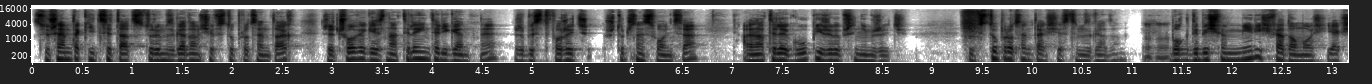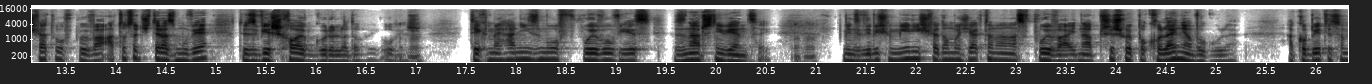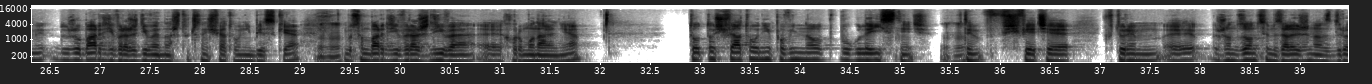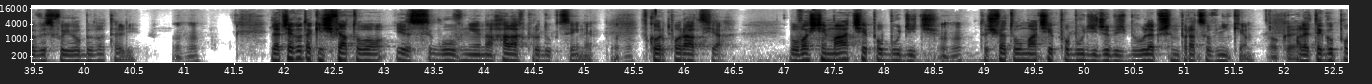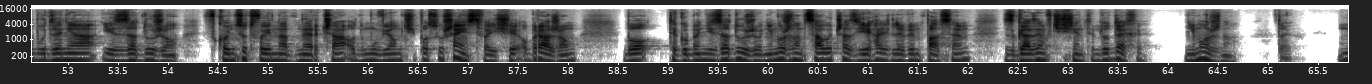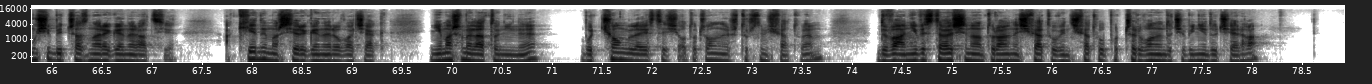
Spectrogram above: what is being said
Słyszałem taki cytat, z którym zgadzam się w 100%, że człowiek jest na tyle inteligentny, żeby stworzyć sztuczne słońce, ale na tyle głupi, żeby przy nim żyć. I w 100% się z tym zgadzam. Bo gdybyśmy mieli świadomość, jak światło wpływa, a to, co ci teraz mówię, to jest wierzchołek góry lodowej, uwierz. Tych mechanizmów, wpływów jest znacznie więcej. Więc gdybyśmy mieli świadomość, jak to na nas wpływa i na przyszłe pokolenia w ogóle, a kobiety są dużo bardziej wrażliwe na sztuczne światło niebieskie, bo są bardziej wrażliwe e, hormonalnie, to to światło nie powinno w ogóle istnieć w tym w świecie, w którym e, rządzącym zależy na zdrowiu swoich obywateli. Dlaczego takie światło jest głównie na halach produkcyjnych, w korporacjach? Bo właśnie macie pobudzić. To światło macie pobudzić, żebyś był lepszym pracownikiem. Okej. Ale tego pobudzenia jest za dużo. W końcu twoje nadnercza odmówią ci posłuszeństwa i się obrażą, bo tego będzie za dużo. Nie można cały czas jechać lewym pasem z gazem wciśniętym do dechy. Nie można. Tak. Musi być czas na regenerację. A kiedy masz się regenerować, jak nie masz melatoniny, bo ciągle jesteś otoczony sztucznym światłem? Dwa, nie wystawiasz się na naturalne światło, więc światło podczerwone do ciebie nie dociera.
